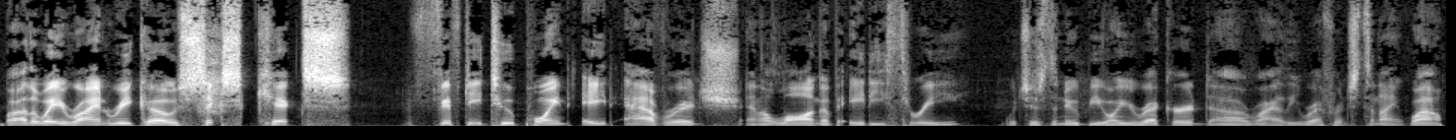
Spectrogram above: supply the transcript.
By the way, Ryan Rehkow six kicks, 52.8 average, and a long of 83 which is the new BYU record uh, Riley referenced tonight. Wow.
